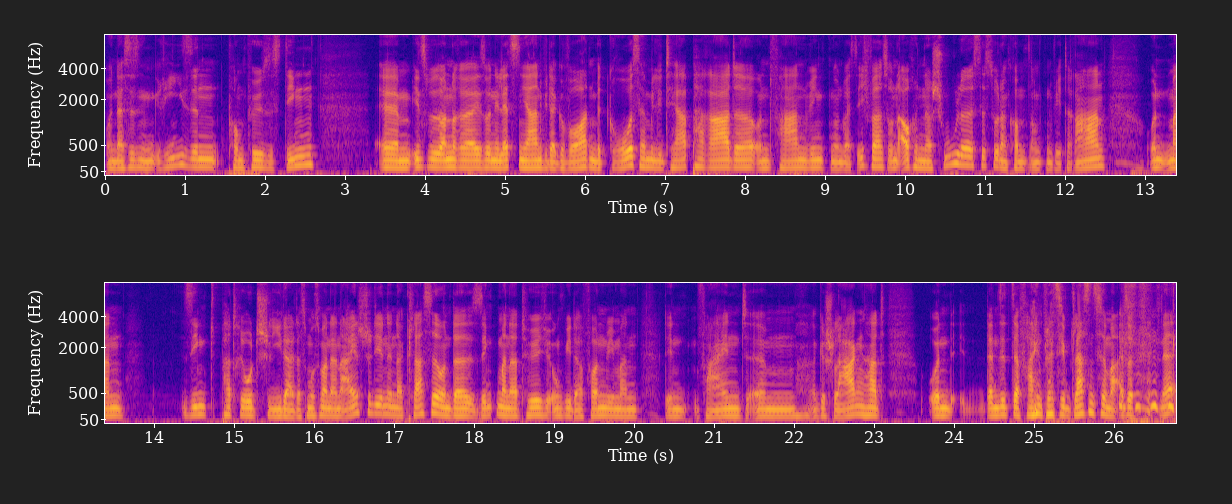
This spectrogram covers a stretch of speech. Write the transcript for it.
Und das ist ein riesen pompöses Ding. Ähm, insbesondere so in den letzten Jahren wieder geworden mit großer Militärparade und Fahnenwinken und weiß ich was. Und auch in der Schule ist es so, dann kommt irgendein Veteran und man singt patriotische Lieder. Das muss man dann einstudieren in der Klasse und da singt man natürlich irgendwie davon, wie man den Feind ähm, geschlagen hat. und dann sitzt der Feind plötzlich im Klassenzimmer. Also, ne,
